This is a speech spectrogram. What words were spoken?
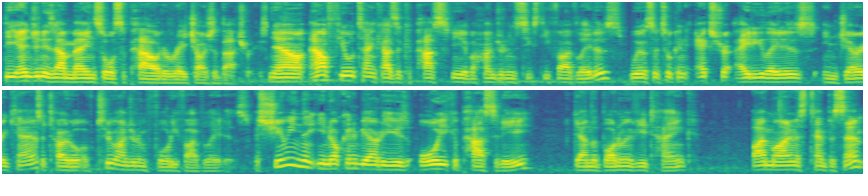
the engine is our main source of power to recharge the batteries. Now, our fuel tank has a capacity of 165 litres. We also took an extra 80 litres in jerry cans, a total of 245 litres. Assuming that you're not going to be able to use all your capacity down the bottom of your tank by minus 10%,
